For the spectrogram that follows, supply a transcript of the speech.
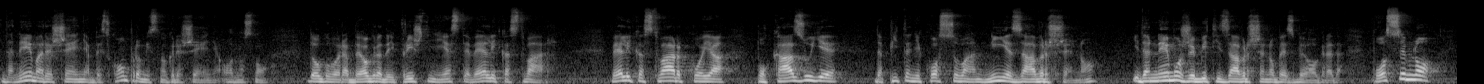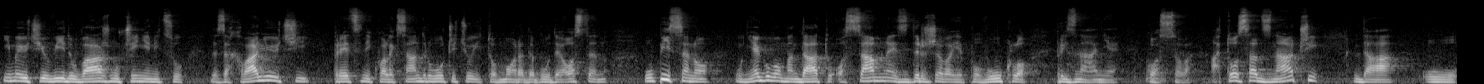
da nema rešenja bez kompromisnog rešenja, odnosno dogovora Beograda i Prištinje jeste velika stvar. Velika stvar koja pokazuje da pitanje Kosova nije završeno i da ne može biti završeno bez Beograda. Posebno imajući u vidu važnu činjenicu da zahvaljujući predsedniku Aleksandru Vučiću, i to mora da bude ostano, upisano u njegovom mandatu 18 država je povuklo priznanje Kosova. A to sad znači da u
